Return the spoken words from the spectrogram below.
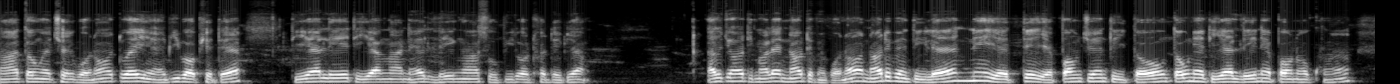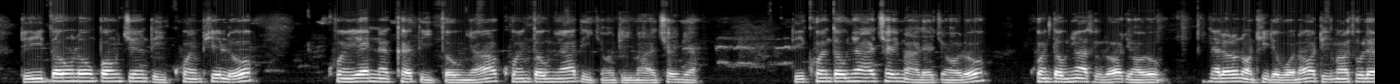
9-3အချိန်ပေါ့နော်တွဲရင်အပြီးပေါ့ဖြစ်တယ်ဒီရ4ဒီရ5နဲ့4-5ဆိုပြီးတော့ထွက်တယ်ဗျ အဲဒါကျွန်တော်တို့ဒီမှာလည်းနောက်တစ်ပင်ပေါ့နော်နောက်တစ်ပင်တီလဲ2ရ1ရပေါင်းချင်းတီ3 3နဲ့ဒီရ4နဲ့ပေါင်းတော့ခွန်ဒီ3လုံးပေါင်းချင်းတီခွန်ဖြစ်လို့ခွန်ရဲ့နှစ်ခတ်တီ3ညာခွန်3ညာတီကျွန်တော်ဒီမှာအချိန်ဗျဒီခွန်3ညာအချိန်မှာလဲကျွန်တော်တို့ခွန်3ညာဆိုတော့ကျွန်တော်တို့နှလုံးတော်ထိတယ်ပေါ့နော်ဒီမှာဆိုလဲ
